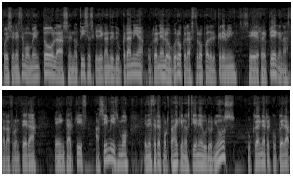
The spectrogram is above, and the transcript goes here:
Pues en este momento las noticias que llegan desde Ucrania, Ucrania logró que las tropas del Kremlin se replieguen hasta la frontera en Kharkiv. Asimismo, en este reportaje que nos tiene Euronews, Ucrania recupera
